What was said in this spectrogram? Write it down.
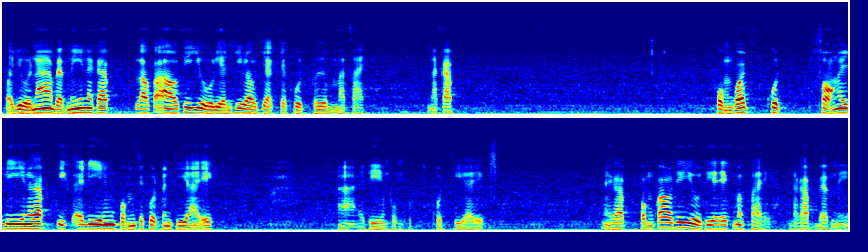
พออยู่หน้าแบบนี้นะครับ เราก็เอาที่อยู่เหรียญที่เราอยากจะขุดเพิ่มมาใส่นะครับ ผมก็ขุดสองไอดีนะครับ อีกไอดีหนึ่งผมจะขุดเป็น TRX อ่าไอดีผมกด TRX นะครับ ผมก็เอาที่อยู่ TRX มาใส่นะครับ แบบนี้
